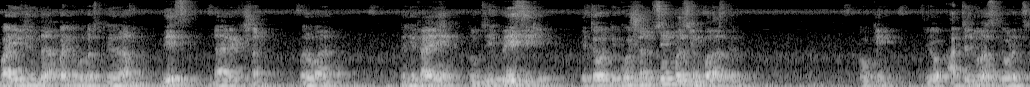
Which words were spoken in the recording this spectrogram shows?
By using the Pythagoras theorem this direction बरोबर? तर हे काय आहे? तुमचं हे बेसिक आहे. याच्यावरती क्वेश्चन सिंपल सिंपल असतात. ओके आजच्या दिवस एवढंच.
